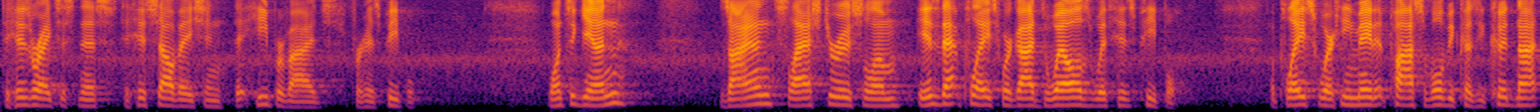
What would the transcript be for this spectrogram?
to his righteousness, to his salvation that he provides for his people. Once again, Zion slash Jerusalem is that place where God dwells with his people, a place where he made it possible because he could not,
